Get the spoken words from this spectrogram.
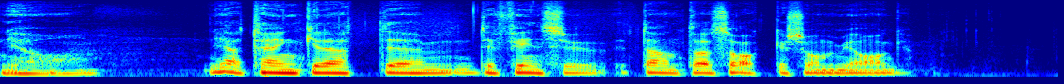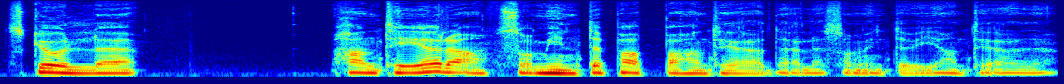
ja. Jag tänker att eh, det finns ju ett antal saker som jag skulle hantera som inte pappa hanterade eller som inte vi hanterade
